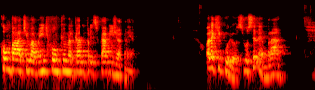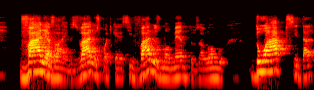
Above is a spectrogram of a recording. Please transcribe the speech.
comparativamente com o que o mercado precificava em janeiro. Olha que curioso, se você lembrar, várias lives, vários podcasts e vários momentos ao longo do ápice da,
